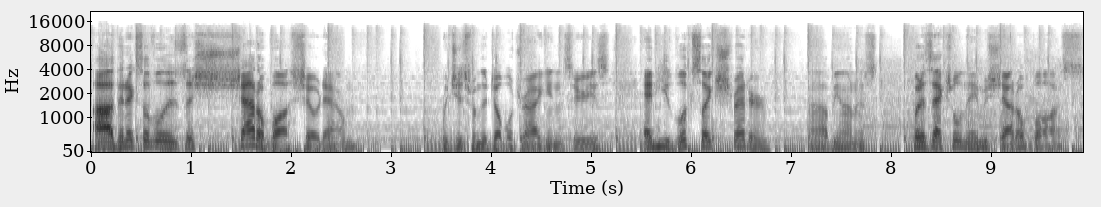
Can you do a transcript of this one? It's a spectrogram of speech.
Uh, the next level is a Shadow Boss Showdown, which is from the Double Dragon series, and he looks like Shredder, I'll be honest, but his actual name is Shadow Boss.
